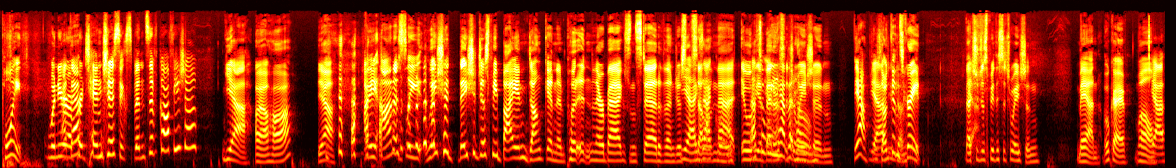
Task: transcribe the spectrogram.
point. When you're At a that- pretentious, expensive coffee shop. Yeah. Uh huh. Yeah. I mean, honestly, we should they should just be buying Dunkin' and put it in their bags instead of then just Yeah, selling exactly. that. It would That's be a what we better have at home. situation. Yeah. Yeah. Dunkin's Dunkin'. great. That Yeah. should just be the situation. Man. Okay. Well. Yeah.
